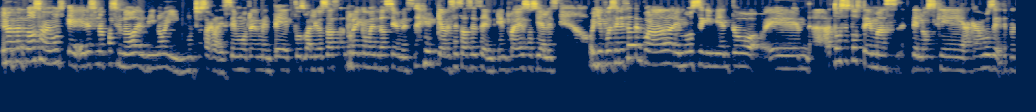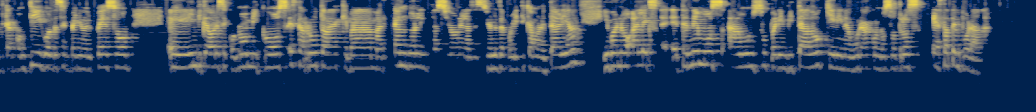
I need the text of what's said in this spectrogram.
Jonathan, todos sabemos que eres un apasionado del vino y muchos agradecemos realmente tus valiosas recomendaciones que a veces haces en, redes sociales. Oye, pues en esta temporada daremos seguimiento eh, a todos estos temas de los que acabamos de, platicar contigo, el desempeño del peso, eh, indicadores económicos, esta ruta que va marcando la inflación en las decisiones de política monetaria. Y bueno, Alex, eh, tenemos a un súper invitado quien inaugura con nosotros esta temporada.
